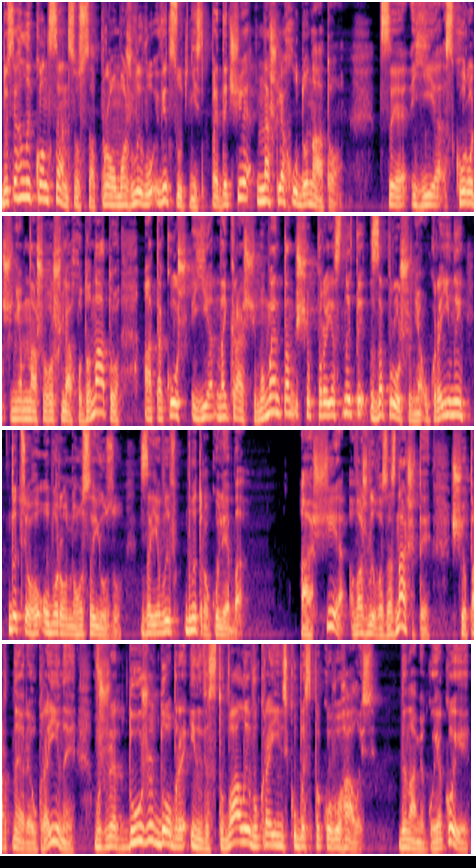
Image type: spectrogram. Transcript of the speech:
досягли консенсуса про можливу відсутність ПДЧ на шляху до НАТО. Це є скороченням нашого шляху до НАТО, а також є найкращим моментом, щоб прояснити запрошення України до цього оборонного союзу, заявив Дмитро Кулеба. А ще важливо зазначити, що партнери України вже дуже добре інвестували в українську безпекову галузь, динаміку якої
